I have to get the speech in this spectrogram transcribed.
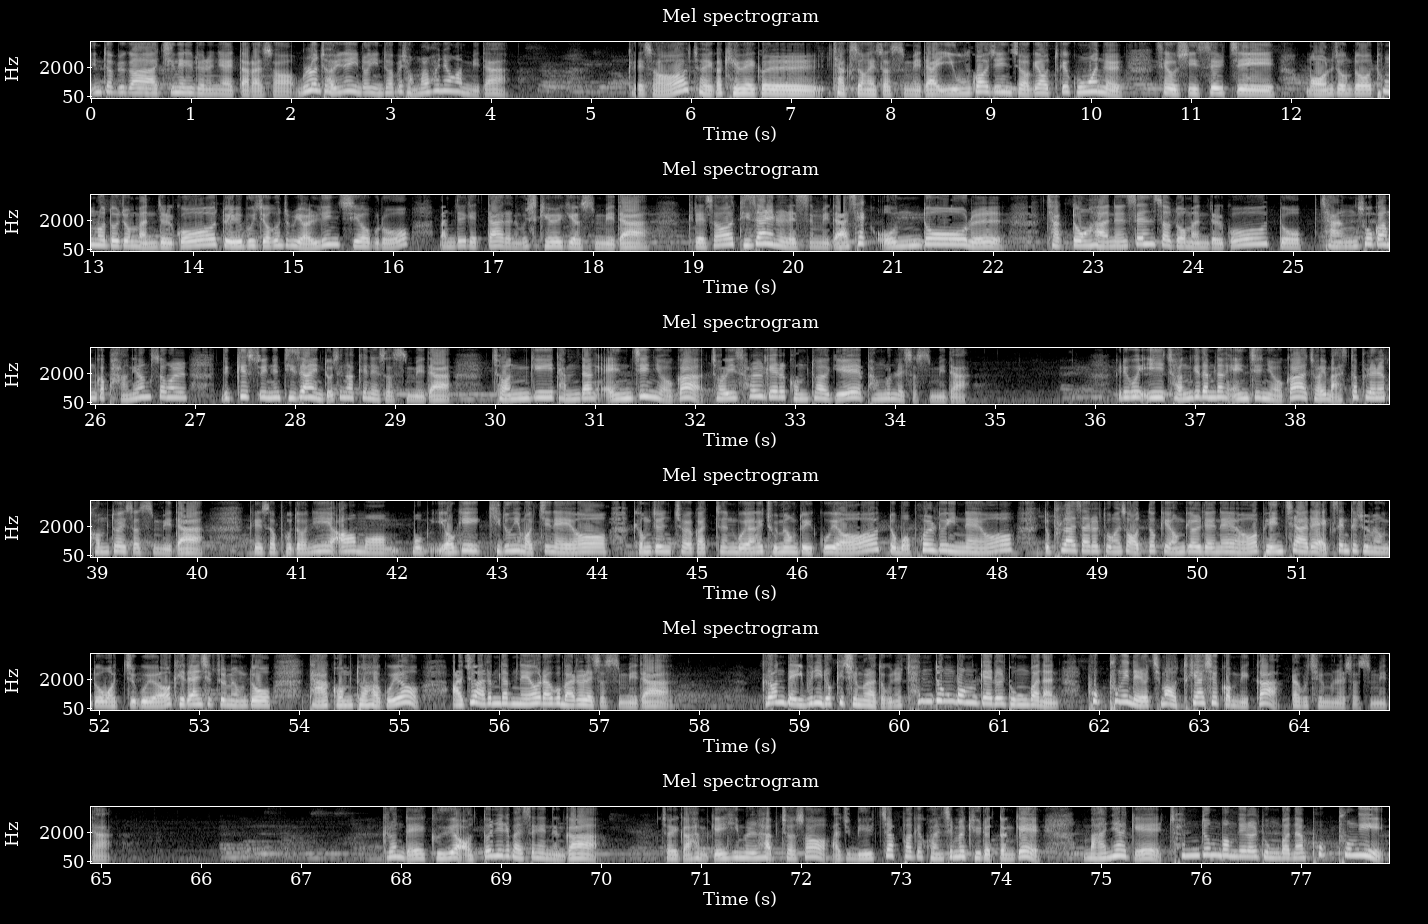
인터뷰가 진행이 되느냐에 따라서 물론 저희는 이런 인터뷰 정말 환영합니다. 그래서 저희가 계획을 작성했었습니다. 이 우거진 지역에 어떻게 공원을 세울 수 있을지, 뭐 어느 정도 통로도 좀 만들고 또 일부 지역은 좀 열린 지역으로 만들겠다라는 것이 계획이었습니다. 그래서 디자인을 냈습니다. 색 온도를 작동하는 센서도 만들고 또 장소감과 방향성을 느낄 수 있는 디자인도 생각해냈었습니다. 전기 담당 엔지니어가 저희 설계를 검토하기에 방문을 했었습니다. 그리고 이 전기 담당 엔지니어가 저희 마스터 플랜을 검토했었습니다. 그래서 보더니 아뭐 뭐 여기 기둥이 멋지네요. 경전철 같은 모양의 조명도 있고요. 또 뭐 폴도 있네요. 또 플라자를 통해서 어떻게 연결되네요. 벤치 아래 액센트 조명도 멋지고요. 계단식 조명도 다 검토하고요. 아주 아름답네요라고 말을 했었습니다. 그런데 이분이 이렇게 질문하더군요. 천둥 번개를 동반한 폭풍이 내려치면 어떻게 하실 겁니까? 라고 질문을 했었습니다. 그런데 그 위에 어떤 일이 발생했는가? 저희가 함께 힘을 합쳐서 아주 밀접하게 관심을 기울였던 게 만약에 천둥 번개를 동반한 폭풍이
